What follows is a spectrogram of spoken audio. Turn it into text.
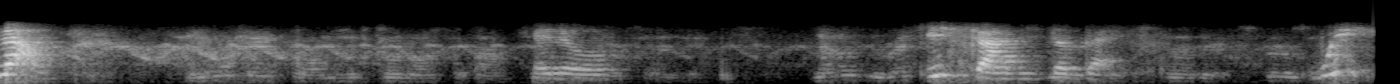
now. Hello. This side is the best? Which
